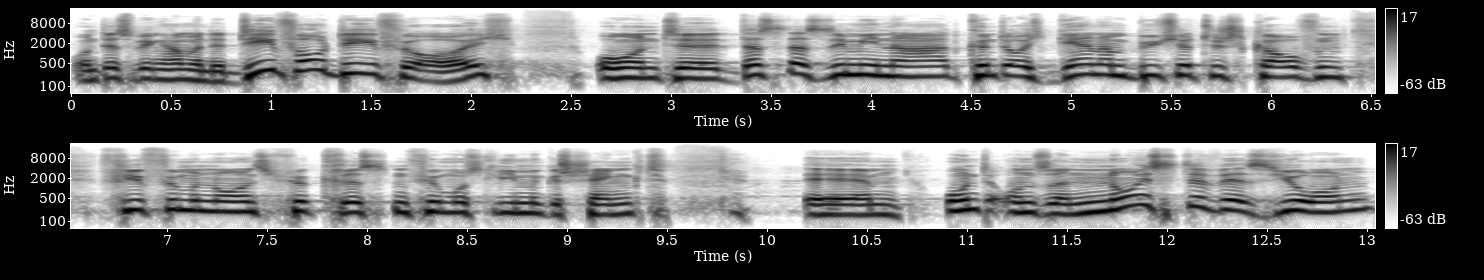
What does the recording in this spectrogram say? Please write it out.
Und deswegen haben wir eine DVD für euch. Und äh, das ist das Seminar, könnt ihr euch gerne am Büchertisch kaufen, 4,95 für Christen, für Muslime geschenkt. Ähm, und unsere neueste Version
